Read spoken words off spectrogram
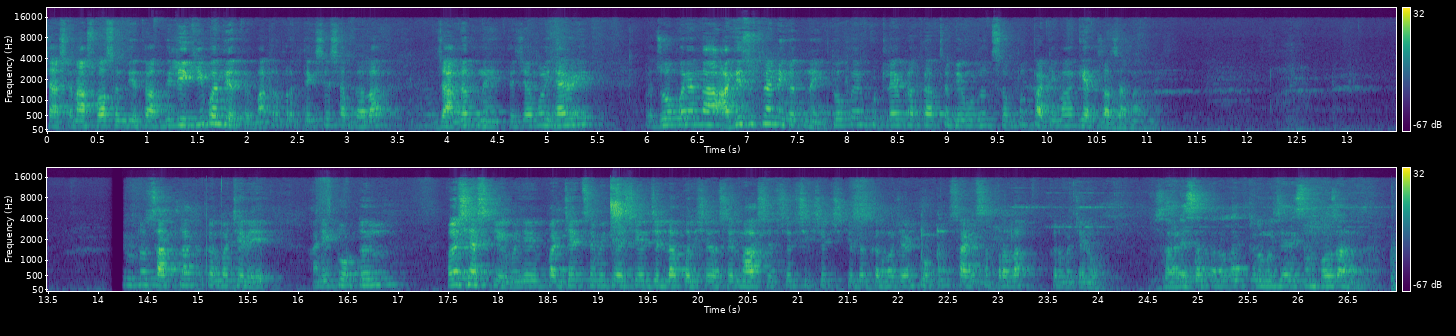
शासन आश्वासन देतं अगदी लेखी पण देतं. मात्र प्रत्यक्ष शब्दाला जागत नाही. त्याच्यामुळे ह्यावेळी जोपर्यंत अधिसूचना निघत नाही तोपर्यंत कुठल्याही प्रकारचा बेमुदत संप पाठीमागे घेतला जाणार नाही. सात लाख कर्मचारी आहेत आणि टोटल अशासकीय म्हणजे पंचायत समिती असेल जिल्हा परिषद असेल महाशिक्षक शिक्षक शिक्षक कर्मचारी टोटल साडेसतरा लाख कर्मचारी होते. साडेसतरा लाख कर्मचारी संपाव जाणार.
